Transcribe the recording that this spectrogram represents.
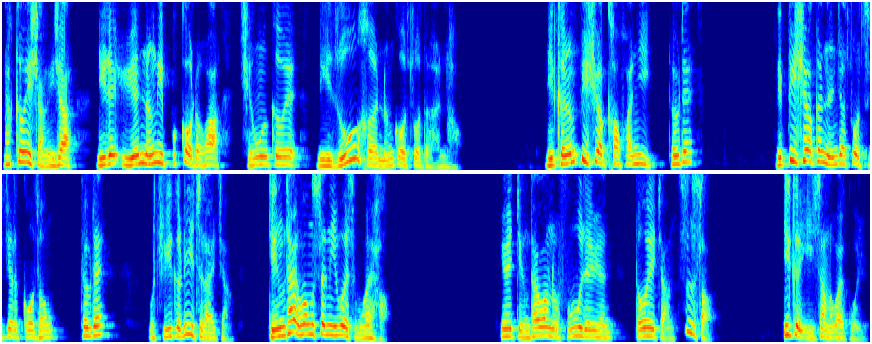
那各位想一下。你的语言能力不够的话，请问各位，你如何能够做得很好？你可能必须要靠翻译，对不对？你必须要跟人家做直接的沟通，对不对？我举一个例子来讲，鼎泰丰生意为什么会好？因为鼎泰丰的服务人员都会讲至少一个以上的外国语，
